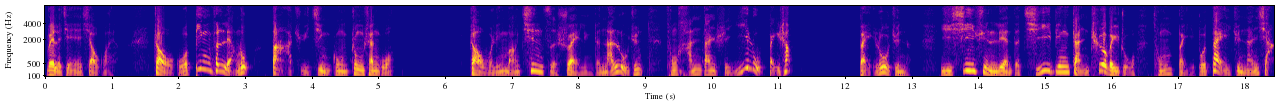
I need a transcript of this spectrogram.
为了检验效果呀，赵国兵分两路，大举进攻中山国。赵武灵王亲自率领着南路军从邯郸市一路北上，北路军呢以新训练的骑兵战车为主，从北部代郡南下，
